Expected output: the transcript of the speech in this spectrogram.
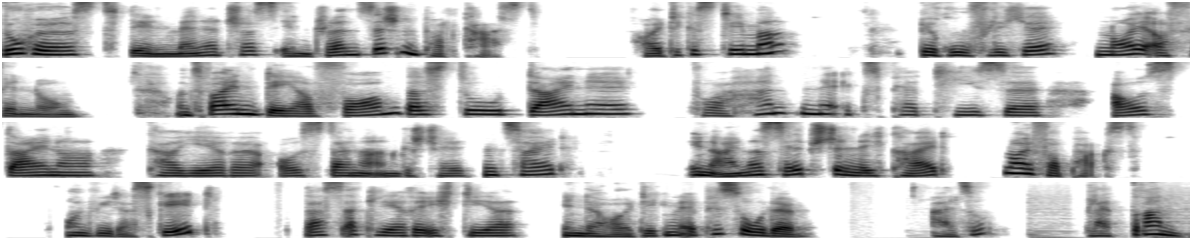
Du hörst den Managers in Transition Podcast. Heutiges Thema berufliche Neuerfindung. Und zwar in der Form, dass du deine vorhandene Expertise aus deiner Karriere, aus deiner Angestelltenzeit in einer Selbstständigkeit neu verpackst. Und wie das geht, das erkläre ich dir in der heutigen Episode. Also bleib dran.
